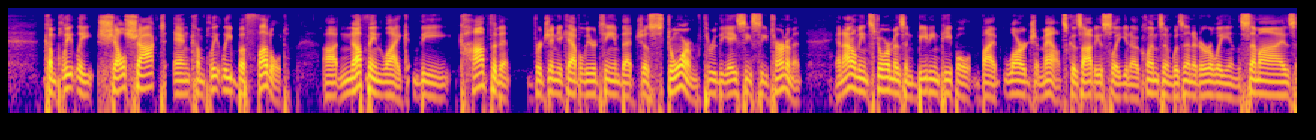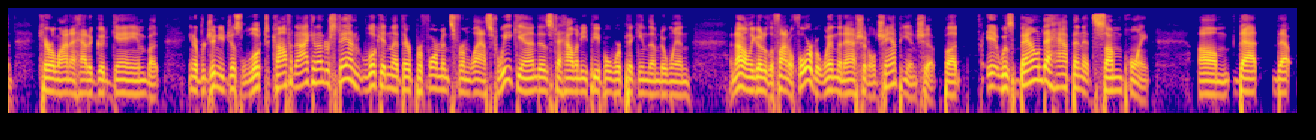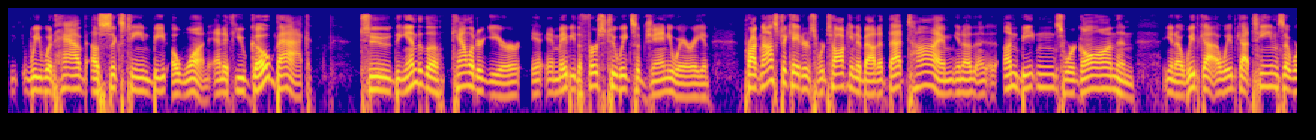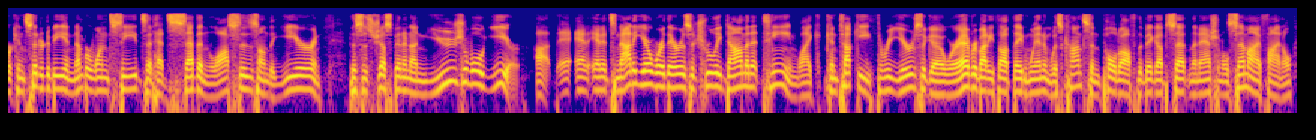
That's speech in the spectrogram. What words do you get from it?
completely shell shocked and completely befuddled. Uh, nothing like the confident Virginia Cavalier team that just stormed through the ACC tournament. And I don't mean storm as in beating people by large amounts, because obviously, you know, Clemson was in it early in the semis, and Carolina had a good game, but you know, Virginia just looked confident. I can understand looking at their performance from last weekend as to how many people were picking them to win and not only go to the Final Four, but win the national championship. But it was bound to happen at some point um, that that we would have a 16 beat a one. And if you go back to the end of the calendar year and maybe the first two weeks of January and prognosticators were talking about at that time, you know, the unbeaten's were gone and you know we've got we've got teams that were considered to be in number one seeds that had seven losses on the year. And this has just been an unusual year. Uh, and and it's not a year where there is a truly dominant team. Like Kentucky three years ago where everybody thought they'd win and Wisconsin pulled off the big upset in the national semifinal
